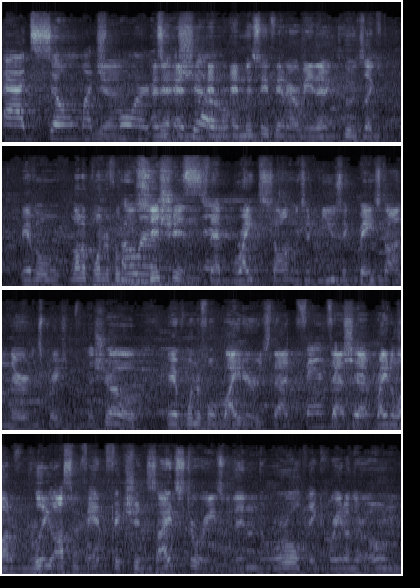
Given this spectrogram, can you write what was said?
add so much more to and, the show. And, and when we say fan art, I mean that includes like we have a lot of wonderful Poems musicians that write songs and music based on their inspiration from the show. We have wonderful writers that that, that write a lot of really awesome fan fiction, side stories within the world they create on their own.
